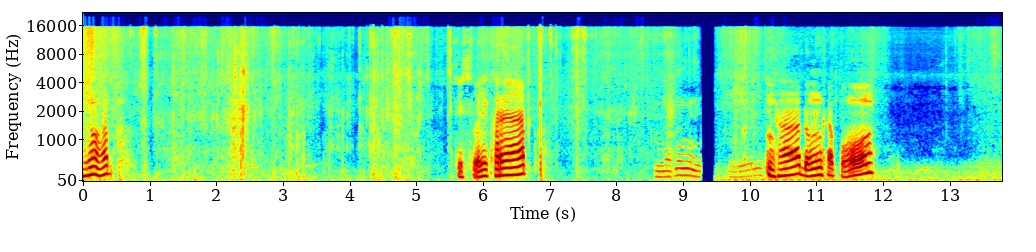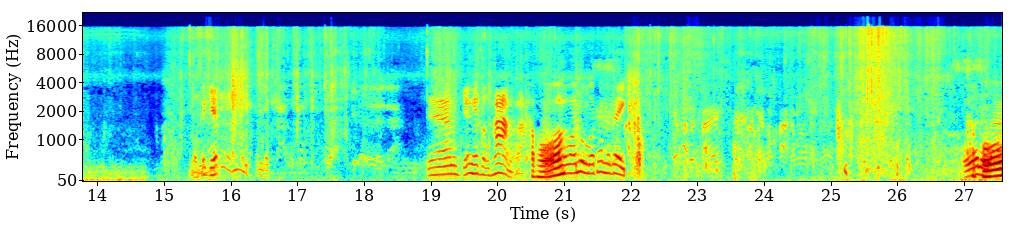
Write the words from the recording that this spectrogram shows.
พี่น้องครับสวยๆเลยครับดอกนึงนี่นี่ครับดอกนึงครับผมดอกไปเก็บแจนเก็บเห็ดบางข้างล่ะครับผเพมราะว่าลุงบ่ท่านได้เอคอรับนี่ผล่ะ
